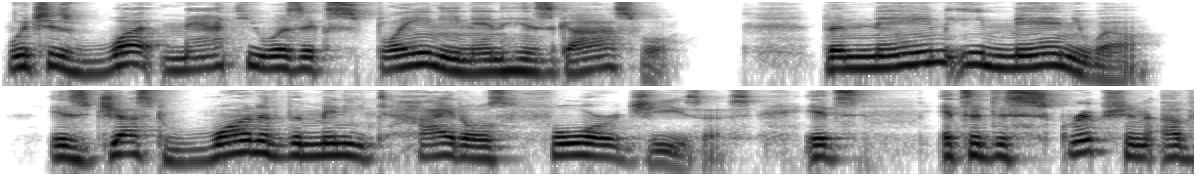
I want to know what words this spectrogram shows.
which is what Matthew was explaining in his gospel. The name Emmanuel is just one of the many titles for Jesus. It's, it's a description of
